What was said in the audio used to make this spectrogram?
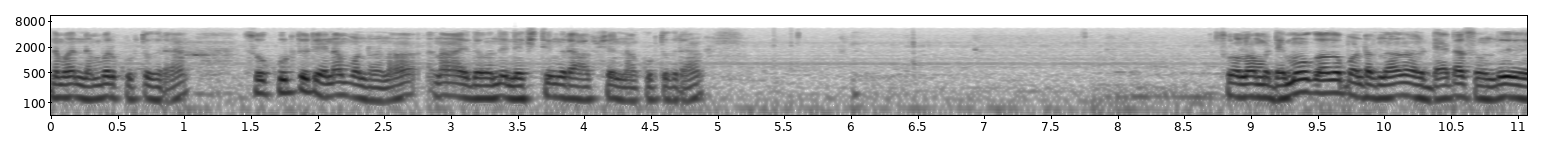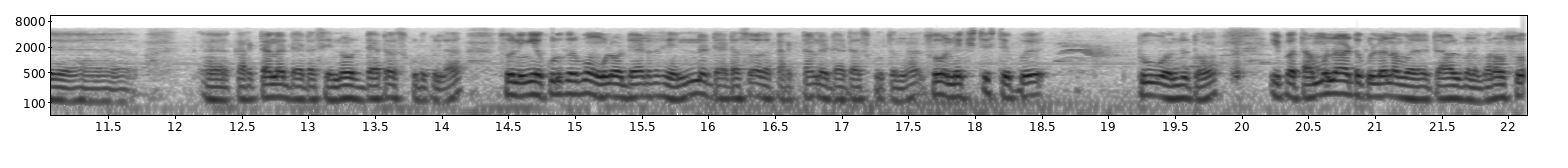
இந்த மாதிரி நம்பர் கொடுத்துக்கிறேன். ஸோ கொடுத்துட்டு என்ன பண்ணுறேன்னா நான் இதை வந்து நெக்ஸ்ட்டுங்கிற ஆப்ஷன் நான் கொடுத்துக்கிறேன். ஸோ நம்ம டெமோக்காக பண்ணுறதுனால டேட்டாஸ் வந்து கரெக்டான டேட்டாஸ் என்னோட டேட்டாஸ் கொடுக்கல. ஸோ நீங்கள் கொடுக்குறப்போ உங்களோட டேட்டாஸ் என்ன டேட்டாஸோ அதை கரெக்டான டேட்டாஸ் கொடுத்துங்க ஸோ நெக்ஸ்ட் ஸ்டெப்பு டூ வந்துட்டோம். இப்போ தமிழ்நாட்டுக்குள்ளே நம்ம ட்ராவல் பண்ண போகிறோம் ஸோ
